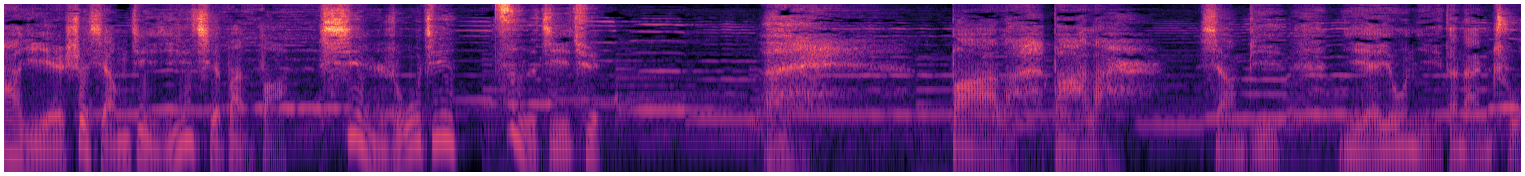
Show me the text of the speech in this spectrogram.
他也是想尽一切办法。现如今自己却……唉，罢了罢了，想必你也有你的难处，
